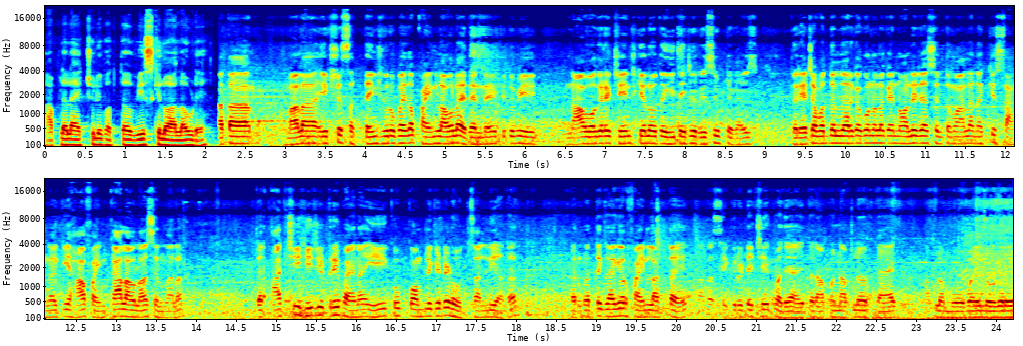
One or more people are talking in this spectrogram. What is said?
आपल्याला ॲक्च्युली फक्त वीस किलो अलाउड आहे. आता मला एकशे सत्त्याऐंशी रुपयाचा फाईन लावला आहे त्यांनी की तुम्ही नाव वगैरे चेंज केलं होतं ही त्याची रिसिप्ट आहे काहीच तर याच्याबद्दल जर का कोणाला काही नॉलेज असेल तर मला नक्कीच सांगा की हा फाईन का लावला असेल मला. तर आजची ही जी ट्रिप आहे ना ही खूप कॉम्प्लिकेटेड होत चालली आता. कारण प्रत्येक जागेवर फाईन लागत आहे आता सिक्युरिटी चेकमध्ये आहे तर आपण आपलं बॅग आपला मोबाईल वगैरे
